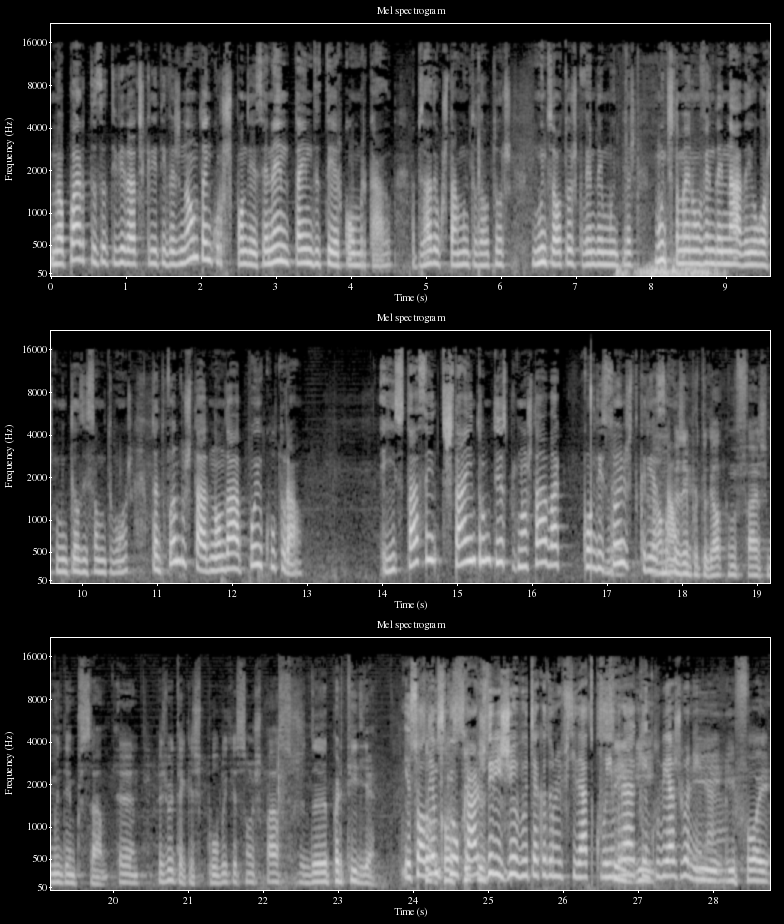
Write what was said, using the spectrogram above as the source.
a maior parte das atividades criativas não tem correspondência, nem tem de ter com o mercado, apesar de eu gostar muito de autores, muitos autores que vendem muito, mas muitos também não vendem nada e eu gosto muito deles e são muito bons. Portanto, quando o Estado não dá apoio cultural, isso está, está a intrometer-se, porque não está a dar condições de criação. Há uma coisa em Portugal que me faz muita impressão. Eh, as bibliotecas públicas são espaços de partilha. Eu só lembro são que o Carlos dirigiu a Biblioteca da Universidade de Coimbra, Sim, que e, incluía a Joanina. E, e, foi,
